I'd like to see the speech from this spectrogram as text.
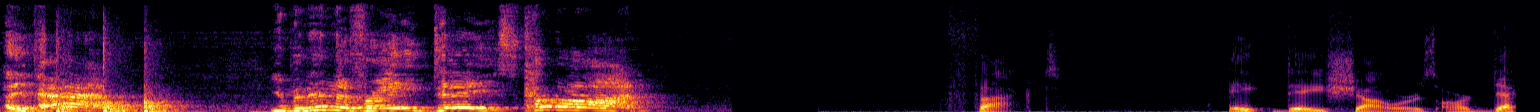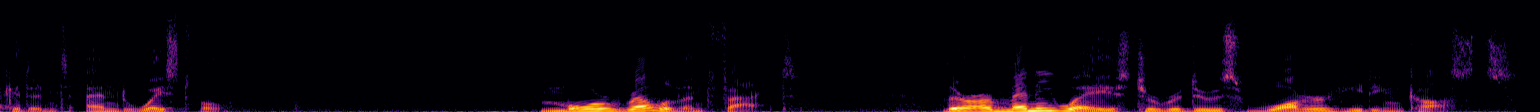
Hey, Pat! You've been in there for eight days. Come on! Fact. Eight day showers are decadent and wasteful. More relevant fact. There are many ways to reduce water heating costs.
